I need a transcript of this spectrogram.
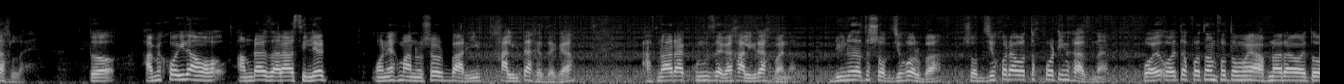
থাকলায় তো আমি কইলাম আমরা যারা সিলেট অনেক মানুষের বাড়ি খালি থাকে জায়গা আপনারা কোনো জায়গা খালি রাখবে না। বিভিন্ন জাতের সবজি করবা সবজি করা অত কঠিন কাজ না হয়- হয়তো প্রথম প্রথমে আপনারা হয়তো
